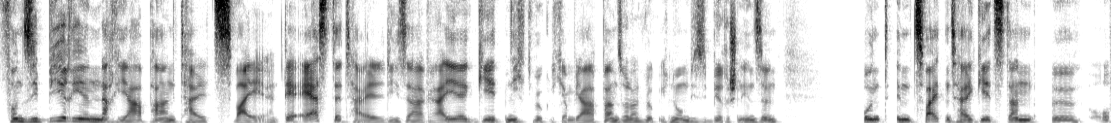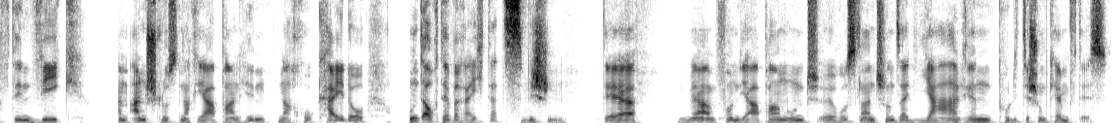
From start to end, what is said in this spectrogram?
von Sibirien nach Japan Teil 2. Der erste Teil dieser Reihe geht nicht wirklich um Japan, sondern wirklich nur um die sibirischen Inseln. Und im zweiten Teil geht es dann äh, auf den Weg am Anschluss nach Japan hin, nach Hokkaido und auch der Bereich dazwischen, der ja, von Japan und äh, Russland schon seit Jahren politisch umkämpft ist.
